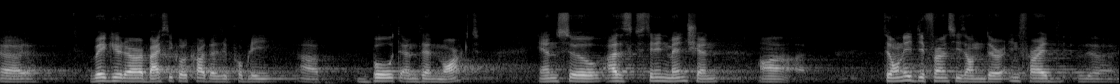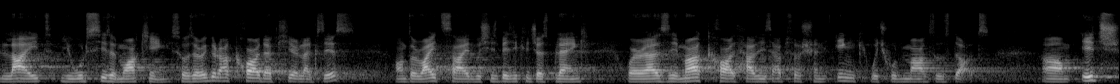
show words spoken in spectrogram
uh, regular bicycle card that they probably uh, bought and then marked. And so, as Celine mentioned, uh, the only difference is under infrared light, you will see the marking. So the regular card appear like this on the right side, which is basically just blank whereas the mark card has this absorption ink, which would mark those dots. Um, each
